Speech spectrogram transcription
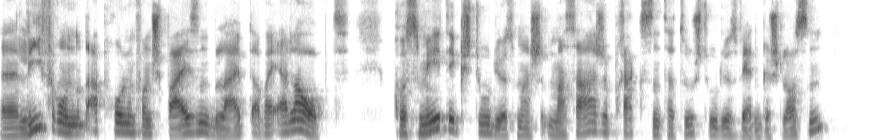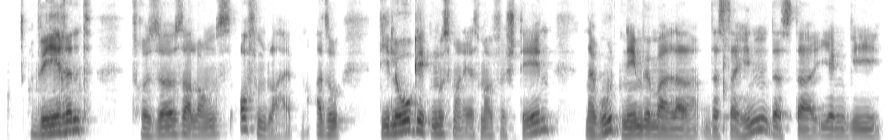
Äh, Lieferung und Abholung von Speisen bleibt aber erlaubt. Kosmetikstudios, Mas Massagepraxen, Tattoo-Studios werden geschlossen, während Friseursalons offen bleiben. Also die Logik muss man erstmal verstehen. Na gut, nehmen wir mal das dahin, dass da irgendwie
